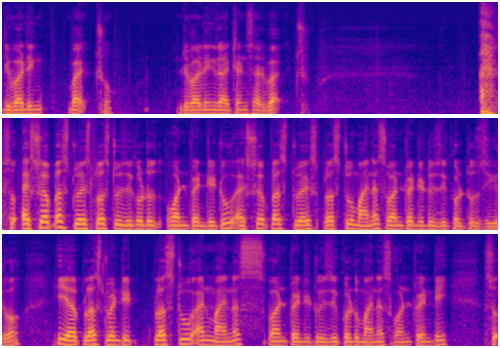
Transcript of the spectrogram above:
dividing by 2 dividing right hand side by 2 so x square plus 2x plus 2 is equal to 122 x square plus 2x plus 2 minus 122 is equal to 0 here plus 20 plus 2 and minus 122 is equal to minus 120 so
